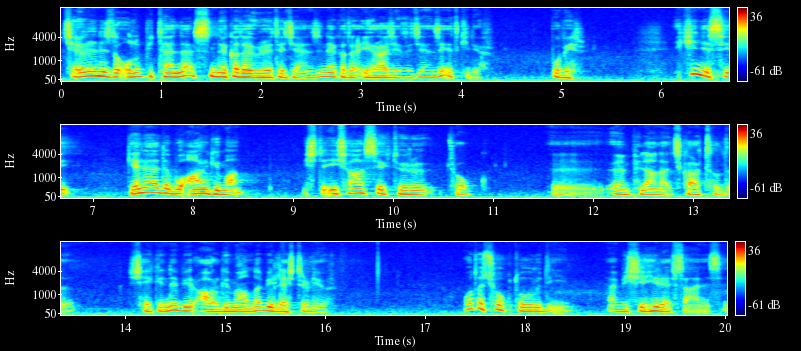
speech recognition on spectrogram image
çevrenizde olup bitenler sizin ne kadar üreteceğinizi, ne kadar ihraç edeceğinizi etkiliyor. Bu bir. İkincisi genelde bu argüman işte inşaat sektörü çok e, ön plana çıkartıldı şeklinde bir argümanla birleştiriliyor. O da çok doğru değil. Yani bir şehir efsanesi.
